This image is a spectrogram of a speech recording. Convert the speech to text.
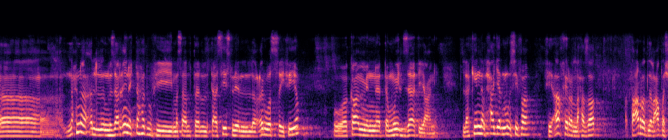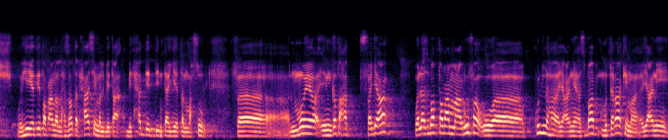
آه نحن المزارعين اجتهدوا في مسألة التأسيس للعروة الصيفية وكان من تمويل ذاتي يعني. لكن الحاجة المؤسفة في آخر اللحظات تعرض للعطش وهي دي طبعا اللحظات الحاسمة اللي بتحدد إنتاجية المحصول. فالموية انقطعت فجأة والأسباب طبعا معروفة وكلها يعني أسباب متراكمة. يعني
